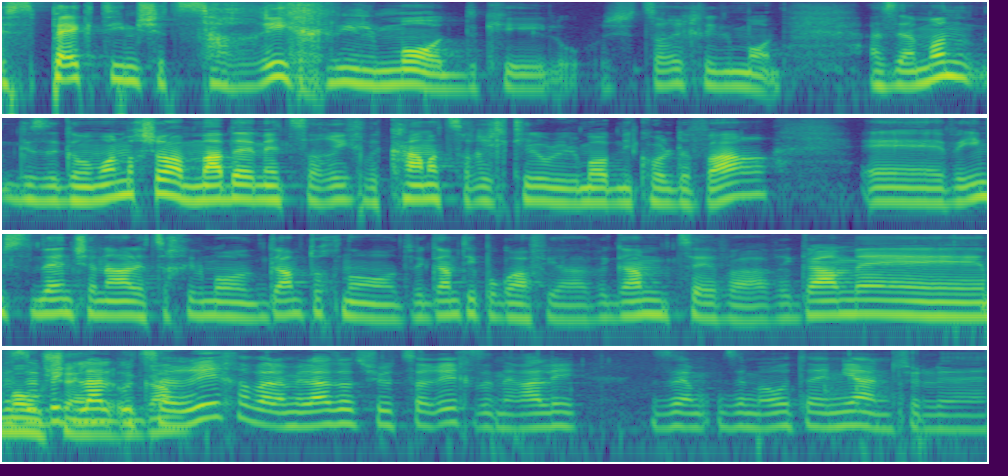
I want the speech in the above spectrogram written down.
אספקטים שצריך ללמוד, כאילו, שצריך ללמוד. אז זה המון, זה גם המון מחשבה מה באמת צריך וכמה צריך כאילו ללמוד מכל דבר. אה, ואם סטודנט שנה א' צריך ללמוד גם תוכנות וגם טיפוגרפיה וגם צבע וגם אה, מושן. וזה בגלל, הוא וגם- צריך, אבל המילה הזאת שהוא צריך, זה נראה לי, זה, זה מהות העניין של... אה,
